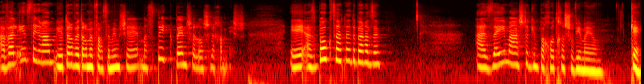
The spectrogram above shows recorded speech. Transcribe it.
אבל אינסטגרם יותר ויותר מפרסמים שמספיק בין שלוש לחמש. Uh, אז בואו קצת נדבר על זה. אז האם האשטגים פחות חשובים היום? כן,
